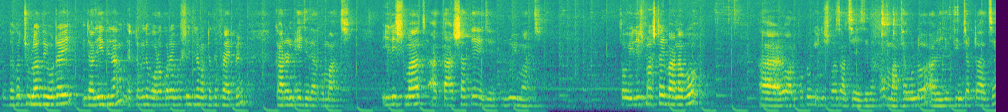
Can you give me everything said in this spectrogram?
তো দেখো চুলা দিয়ে ওটাই জ্বালিয়ে দিলাম। একটা মধ্যে বড় কড়াই বসিয়ে দিলাম, একটাতে ফ্রাই প্যান কারণ এই যে দেখো মাছ, ইলিশ মাছ আর তার সাথে এই যে রুই মাছ। তো ইলিশ মাছটাই বানাবো। আর অল্পটুক ইলিশ মাছ আছে, এই যে দেখো মাথাগুলো আর এই যে তিন চারটা আছে,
